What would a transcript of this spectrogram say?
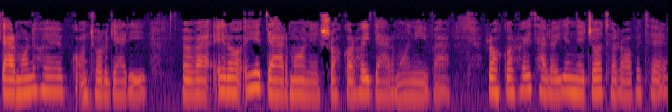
درمان کنترلگری و ارائه درمانش راهکارهای درمانی و راهکارهای طلایی نجات رابطه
